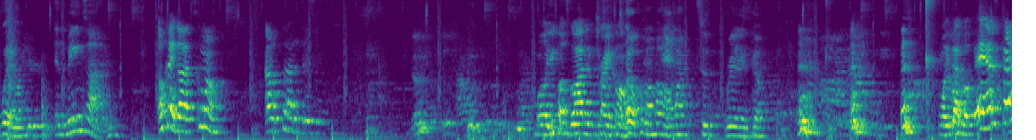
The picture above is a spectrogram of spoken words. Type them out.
Well, in the meantime, Okay, guys, come on. I'll put out of this Well, you supposed to go out in the train car. oh, come on, hold on. One, two, ready go. Well, you gotta go faster.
